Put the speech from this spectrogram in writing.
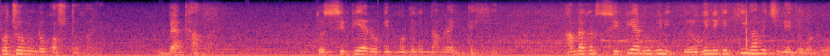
প্রচণ্ড কষ্ট হয়, ব্যথা হয়। তো সিপিআর রোগীর মধ্যে কিন্তু আমরা দেখি। আমরা এখন সিপিআর রোগিনী রোগিনীকে কীভাবে চিহ্নিত করব?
